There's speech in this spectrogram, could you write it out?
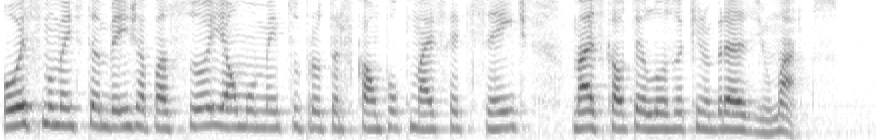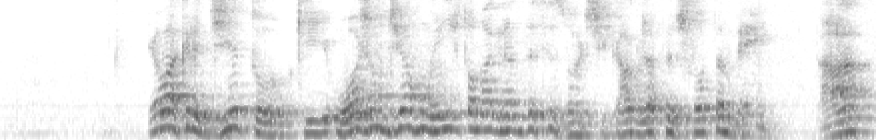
ou esse momento também já passou e é um momento do produtor ficar um pouco mais reticente, mais cauteloso aqui no Brasil? Marcos? Eu acredito que hoje é um dia ruim de tomar grandes decisões. Chicago já fechou também, tá?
